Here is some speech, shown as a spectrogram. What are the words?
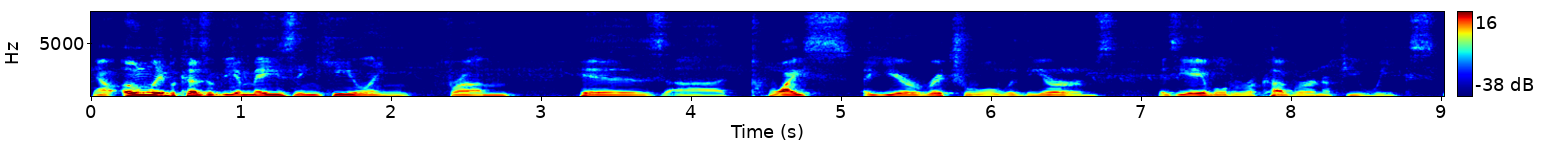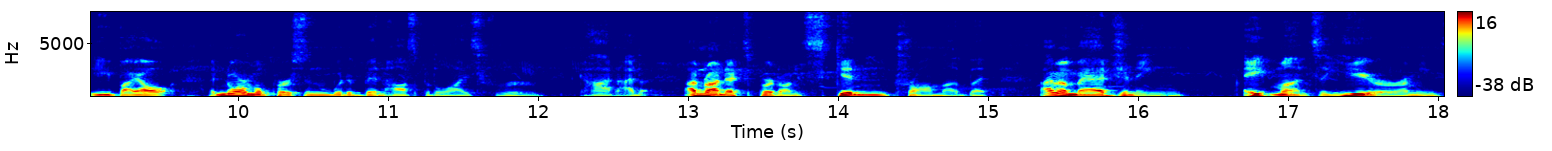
Now, only because of the amazing healing from his uh, twice a year ritual with the herbs is he able to recover in a few weeks. He, by all, a normal person would have been hospitalized for God. I, am not an expert on skin trauma, but I'm imagining eight months, a year. I mean,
